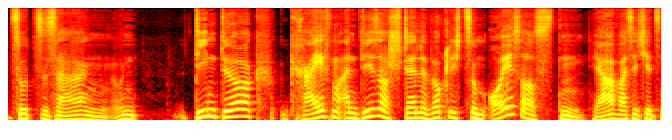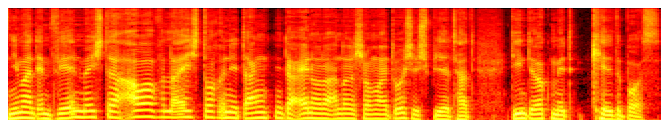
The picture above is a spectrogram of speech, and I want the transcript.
sozusagen. Und Dean Dirk greifen an dieser Stelle wirklich zum Äußersten. Ja, was ich jetzt niemand empfehlen möchte, aber vielleicht doch in Gedanken der eine oder andere schon mal durchgespielt hat. Dean Dirk mit Kill the Boss.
